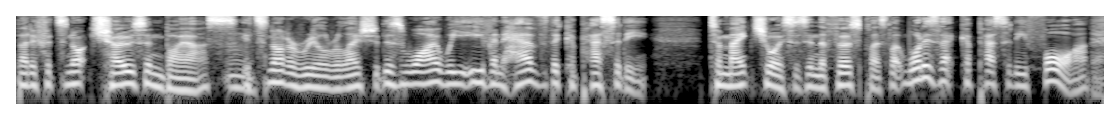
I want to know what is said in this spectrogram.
But if it's not chosen by us, it's not a real relationship. This is why we even have the capacity to make choices in the first place. Like what is that capacity for Yeah.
